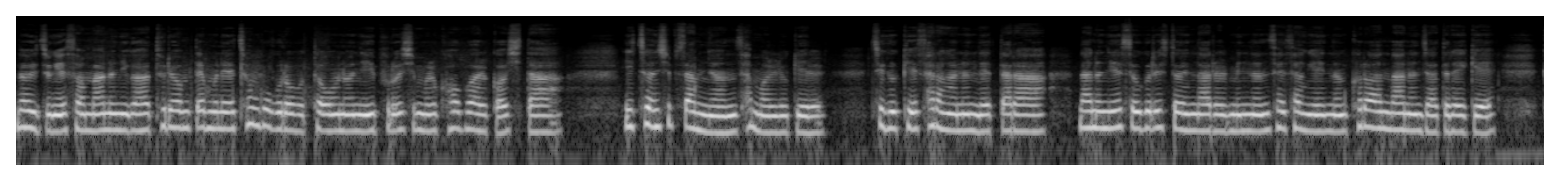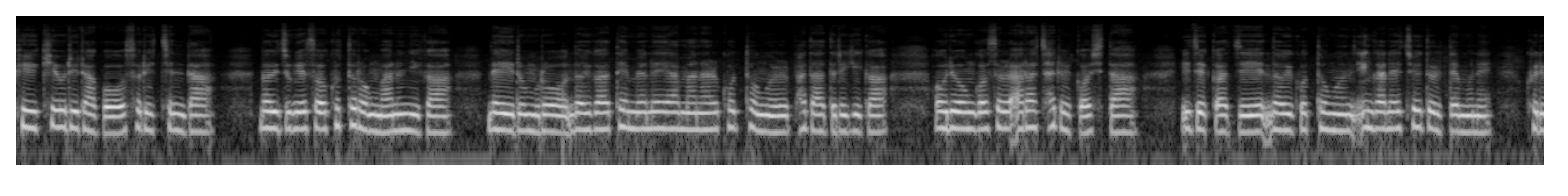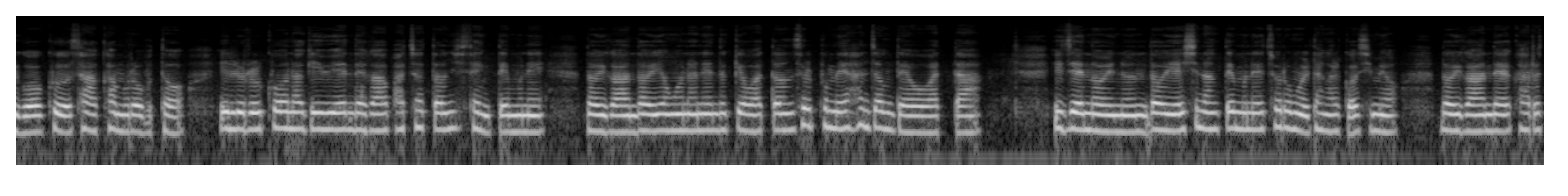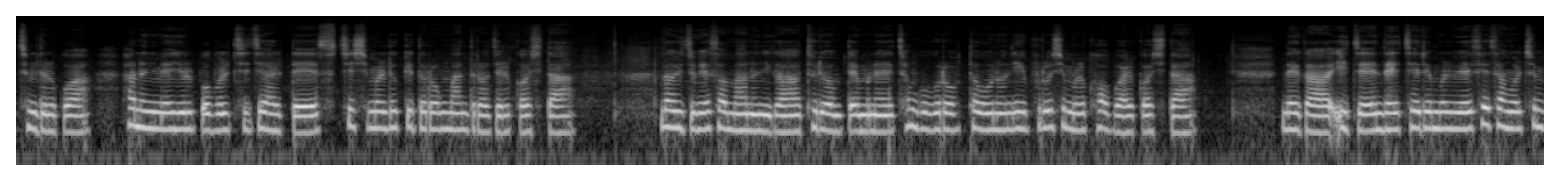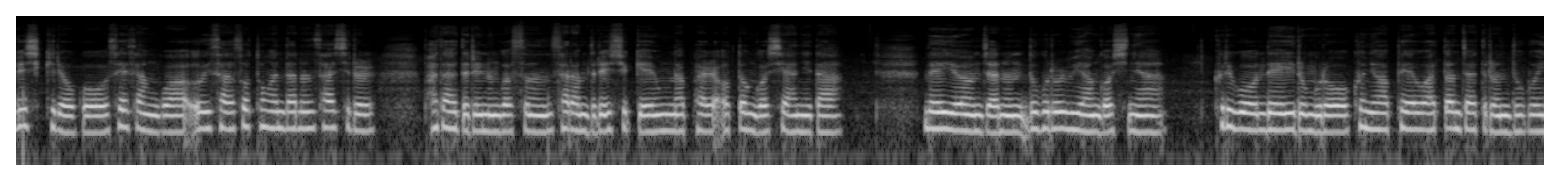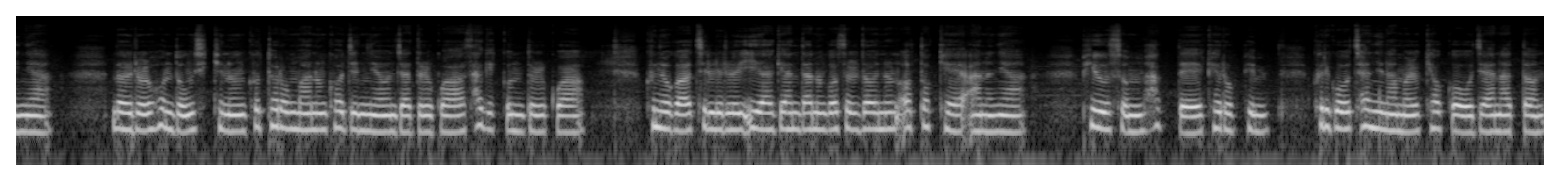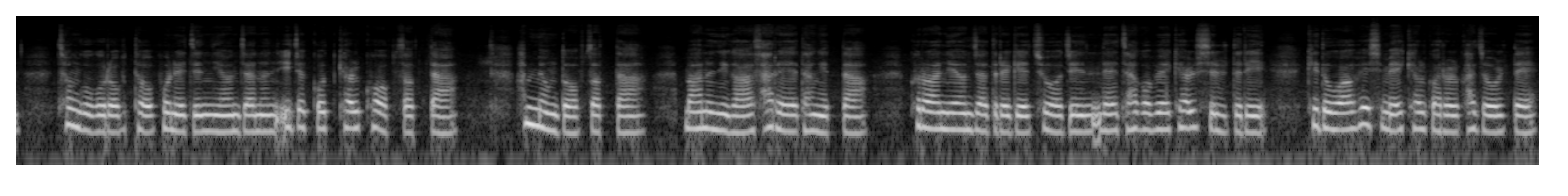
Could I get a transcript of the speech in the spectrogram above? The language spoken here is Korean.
너희 중에서 많은 이가 두려움 때문에 천국으로부터 오는 이 부르심을 거부할 것이다. 2013년 3월 6일 지극히 사랑하는 내 딸아 나는 예수 그리스도의 나를 믿는 세상에 있는 그러한 많은 자들에게 귀 기울이라고 소리친다. 너희 중에서 그토록 많은 이가 내 이름으로 너희가 대면해야만 할 고통을 받아들이기가 어려운 것을 알아차릴 것이다. 이제까지 너희 고통은 인간의 죄들 때문에 그리고 그 사악함으로부터 인류를 구원하기 위해 내가 바쳤던 희생 때문에 너희가 너희 영혼 안에 느껴왔던 슬픔에 한정되어 왔다. 이제 너희는 너희의 신앙 때문에 조롱을 당할 것이며 너희가 내 가르침들과 하느님의 율법을 지지할 때 수치심을 느끼도록 만들어질 것이다. 너희 중에서 많은 이가 두려움 때문에 천국으로부터 오는 이 부르심을 거부할 것이다. 내가 이제 내 재림을 위해 세상을 준비시키려고 세상과 의사소통한다는 사실을 받아들이는 것은 사람들이 쉽게 용납할 어떤 것이 아니다. 내 예언자는 누구를 위한 것이냐? 그리고 내 이름으로 그녀 앞에 왔던 자들은 누구이냐? 너희를 혼동시키는 그토록 많은 거짓 예언자들과 사기꾼들과 그녀가 진리를 이야기한다는 것을 너희는 어떻게 아느냐? 비웃음, 학대, 괴롭힘, 그리고 잔인함을 겪어오지 않았던 천국으로부터 보내진 예언자는 이제껏 결코 없었다. 한 명도 없었다. 많은 이가 살해에 당했다. 그러한 예언자들에게 주어진 내 작업의 결실들이 기도와 회심의 결과를 가져올 때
